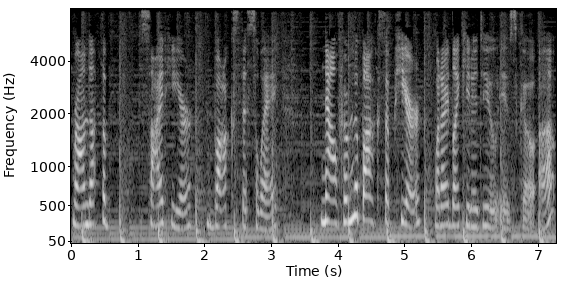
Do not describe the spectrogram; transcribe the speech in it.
Round off the side here, box this way. Now from the box up here, what I'd like you to do is go up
